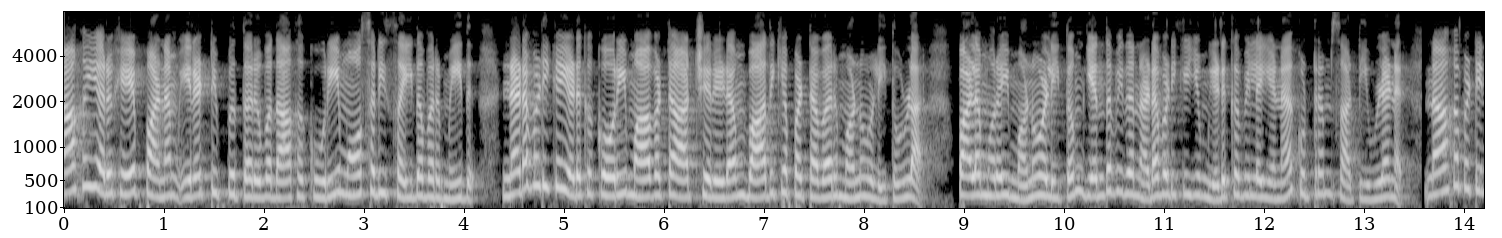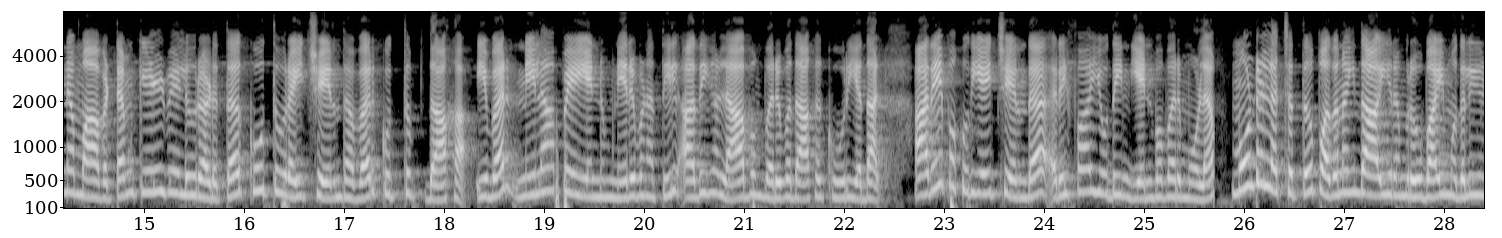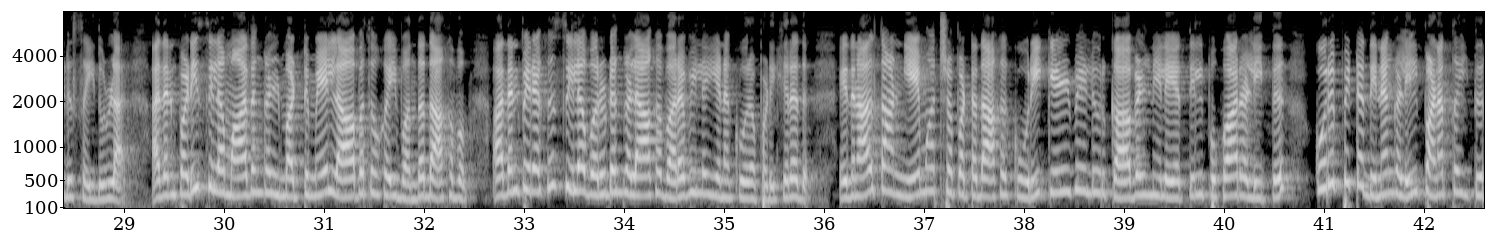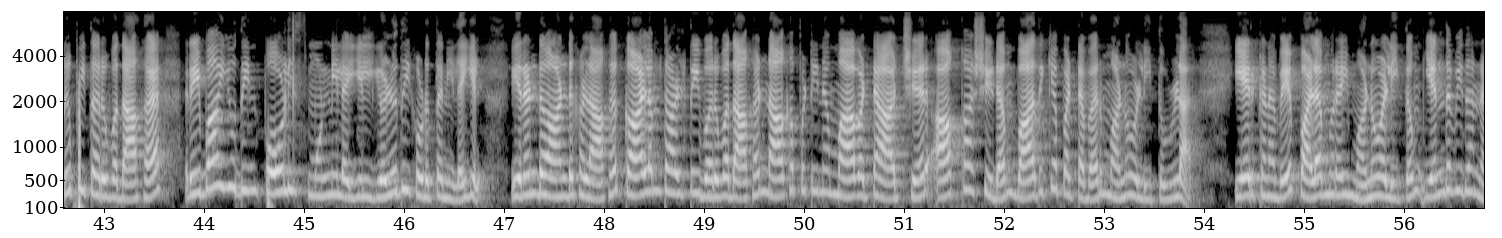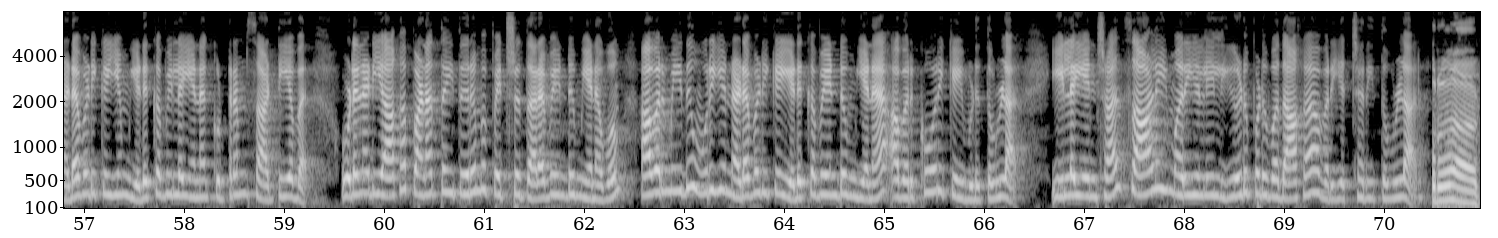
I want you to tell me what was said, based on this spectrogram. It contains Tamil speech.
நாகை அருகே பணம் இரட்டிப்பு தருவதாக கூறி மோசடி செய்தவர் மீது நடவடிக்கை எடுக்க கோரி மாவட்ட ஆட்சியரிடம் பாதிக்கப்பட்டவர் மனு அளித்துள்ளார். பலமுறை மனு அளித்தும் எந்தவித நடவடிக்கையும் எடுக்கவில்லை என குற்றம் சாட்டியுள்ளனர். நாகப்பட்டினம் மாவட்டம் கீழ்வேலூர் அடுத்த கூத்தூரைச் சேர்ந்தவர் குத்துப் தாகா. இவர் நிலாபே என்னும் நிறுவனத்தில் அதிக லாபம் வருவதாக கூறியதால் அதே பகுதியைச் சேர்ந்த ரிஃபாயுதீன் என்பவர் மூலம் மூன்று லட்சத்து பதினைந்து ஆயிரம் ரூபாய் முதலீடு செய்துள்ளார். அதன்படி சில மாதங்கள் மட்டுமே லாபத்தொகை வந்ததாகவும் அதன் பிறகு சில வருடங்களாக வரவில்லை என கூறப்படுகிறது. இதனால் தான் ஏமாற்றப்பட்டதாக கூறி கீழ்வேலூர் காவல் நிலையத்தில் புகார் அளித்து குறிப்பிட்ட தினங்களில் பணத்தை திருப்பி தருவதாக ரிபாயுதீன் போலீஸ் முன்னிலையில் எழுதி கொடுத்த நிலையில் இரண்டு ஆண்டுகளாக காலம் தாழ்த்தி வருவதாக நாகப்பட்டினம் மாவட்ட ஆட்சியர் ஆகாஷிடம் பாதிக்கப்பட்டவர் மனு அளித்துள்ளார். ஏற்கனவே பலமுறை மனு அளித்தும் எந்தவித நடவடிக்கையும் எடுக்கவில்லை என குற்றம் சாட்டியவர். உடனே உடனடியாக பணத்தை திரும்ப பெற்று தர வேண்டும் எனவும் அவர் மீது உரிய நடவடிக்கை எடுக்க வேண்டும் என அவர் கோரிக்கை விடுத்துள்ளார். இல்லையென்றால் சாலை மறியலில் ஈடுபடுவதாக அவர் எச்சரித்துள்ளார்.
